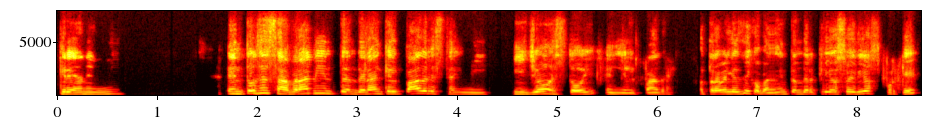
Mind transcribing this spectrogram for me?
crean en mí. Entonces sabrán y entenderán que el Padre está en mí y yo estoy en el Padre. Otra vez les digo, van a entender que yo soy Dios porque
